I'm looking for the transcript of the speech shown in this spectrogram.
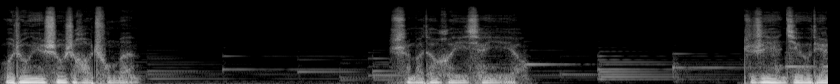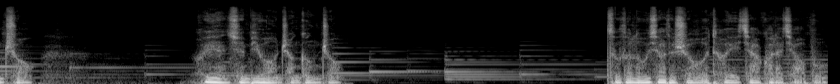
我终于收拾好出门，什么都和以前一样，只是眼睛有点肿，黑眼圈比往常更重。走到楼下的时候，我特意加快了脚步。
